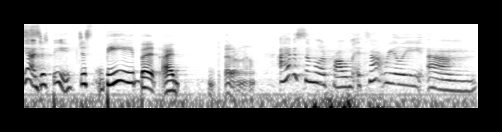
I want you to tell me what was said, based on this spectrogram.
yeah, just be. just be," but I I don't know. I have a similar problem. It's not really um,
